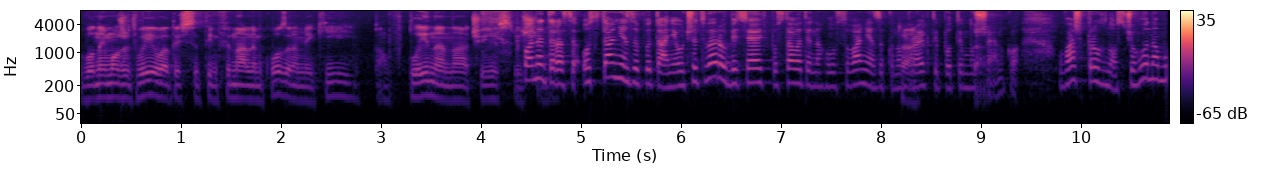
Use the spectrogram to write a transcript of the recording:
вони можуть виявитися тим фінальним козирем, який там вплине на чиєсь рішення. Пане Тарасе, останнє запитання. У четвер обіцяють поставити на голосування законопроекти по Тимошенко. Ваш прогноз, чого нам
